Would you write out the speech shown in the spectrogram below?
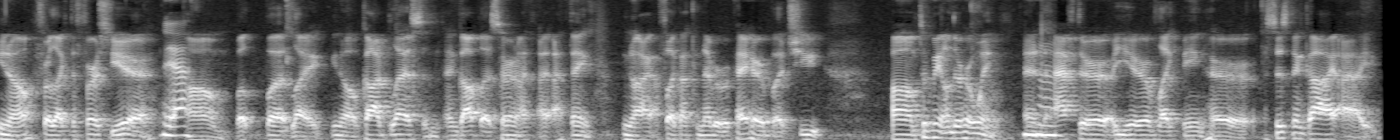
you know, for like the first year. Yeah. Um, but, but like, you know, God bless and, and God bless her. And I, I, I think, you know, I feel like I could never repay her, but she, um, took me under her wing. And Mm-hmm. after a year of like being her assistant guy, I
